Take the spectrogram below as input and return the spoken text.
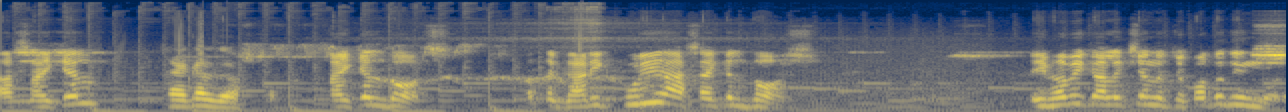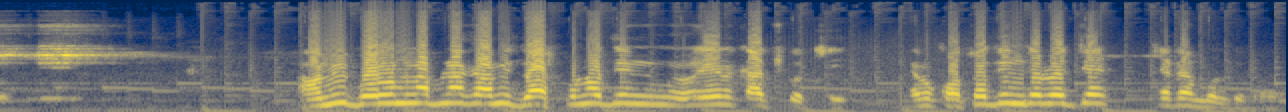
আর সাইকেল সাইকেল দশ সাইকেল দশ। অর্থাৎ গাড়ি কুড়ি আর সাইকেল দশ। এইভাবেই কালেকশন হচ্ছে কতদিন ধরে? আমি বললাম না আপনাকে আমি দশ পনেরো দিন এর কাজ করছি। এবার কতদিন ধরে হচ্ছে সেটা আমি বলতে পারব।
